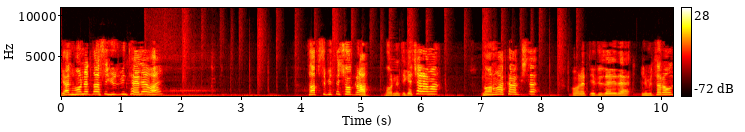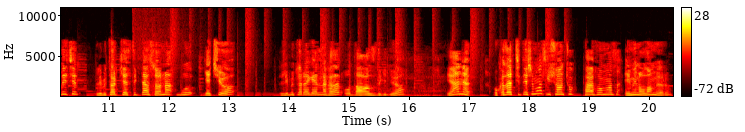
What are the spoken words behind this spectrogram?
Yani Hornet Lars'ta 100 bin TL var. Top Speed'de çok rahat Hornet'i geçer ama normal kalkışta Hornet 750'de limitör olduğu için limitör kestikten sonra bu geçiyor. Limitöre gelene kadar o daha hızlı gidiyor. Yani o kadar titreşim var ki şu an çok performansa emin olamıyorum.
